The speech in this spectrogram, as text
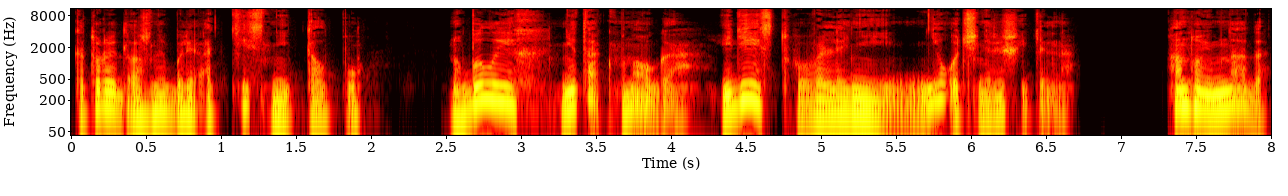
которые должны были оттеснить толпу, но было их не так много, и действовали они не очень решительно. Оно им надо.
